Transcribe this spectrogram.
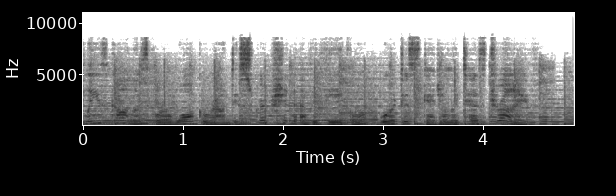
Please call us for a walk-around description of the vehicle or to schedule a test drive.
